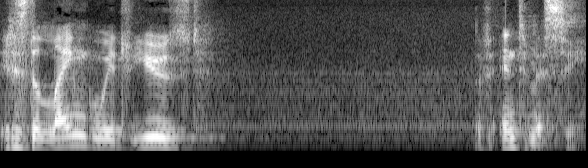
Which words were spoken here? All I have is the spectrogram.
It is the language used of intimacy.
